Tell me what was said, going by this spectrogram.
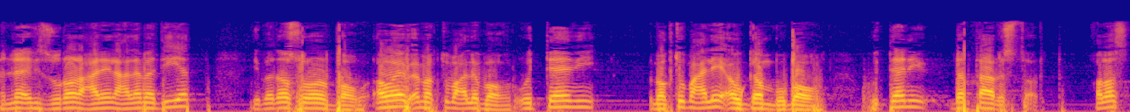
هنلاقي في زرار عليه العلامة ديت يبقى ده زرار ال power أو هيبقى مكتوب عليه power. والتاني مكتوب عليه أو جنبه power والتاني ده بتاع ال restart خلاص؟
